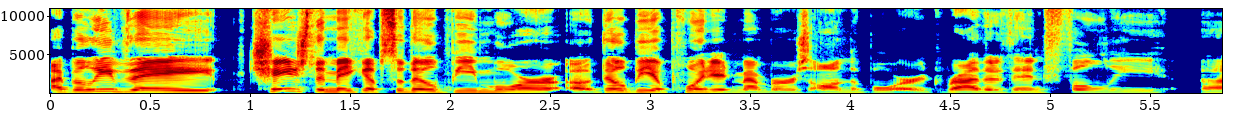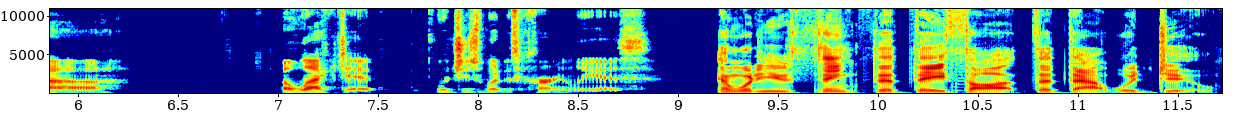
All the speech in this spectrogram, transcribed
I believe they changed the makeup so they'll be more, uh, there'll be appointed members on the board rather than fully uh, elected, which is what it currently is. And what do you think that they thought that that would do?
